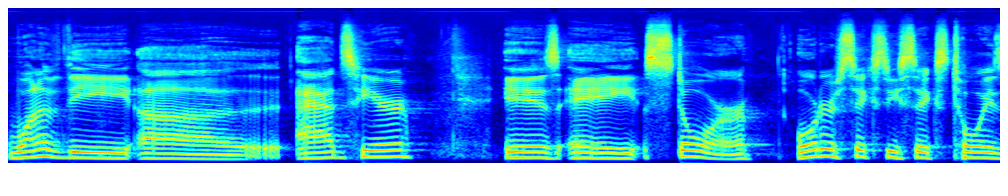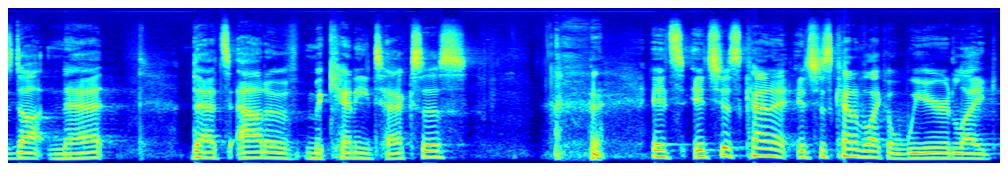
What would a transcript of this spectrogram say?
one of the uh, ads here is a store, order66toys.net, that's out of McKinney, Texas. it's it's just kind of it's just kind of like a weird like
